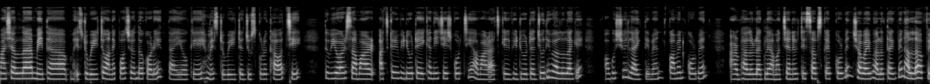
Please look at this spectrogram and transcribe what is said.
মাসাল্লাহ মেধা স্ট্রবেরিটা অনেক পছন্দ করে, তাই ওকে আমি স্ট্রবেরিটা জুস করে খাওয়াচ্ছি। তো ভিওয়ার্স আমার আজকের ভিডিওটা এখানেই শেষ করছি। আমার আজকের ভিডিওটা যদি ভালো লাগে, অবশ্যই লাইক দেবেন কমেন্ট করবেন। আর ভালো লাগলে আমার চ্যানেলটি সাবস্ক্রাইব করবেন। সবাই ভালো থাকবেন। আল্লাহ হাফেজ।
